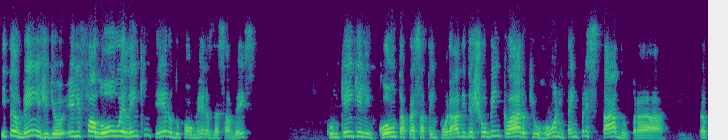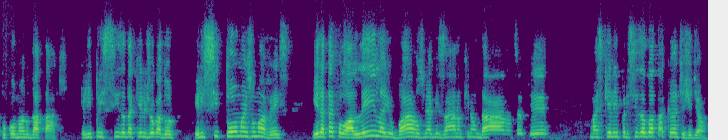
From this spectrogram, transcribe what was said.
E também, Egidio, ele falou o elenco inteiro do Palmeiras dessa vez, com quem que ele conta para essa temporada e deixou bem claro que o Rony está emprestado para o comando do ataque. Ele precisa daquele jogador. Ele citou mais uma vez. E ele até falou: a Leila e o Barros me avisaram que não dá, não sei o quê, mas que ele precisa do atacante, Gidião.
